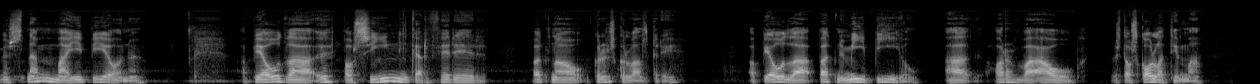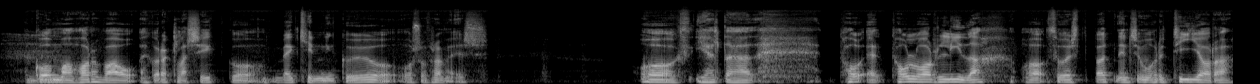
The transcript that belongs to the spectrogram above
mjög snemma í bíónu að bjóða upp á síningar fyrir börn á grunnskólaaldri að bjóða börnum í bíó að horfa á, veist, á skólatíma að koma að horfa á einhverja klassík og með kynningu og, og svo framvegis. Og ég held að tól- eh, 12 ár líða og þú veist, börnin sem voru 10 ára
